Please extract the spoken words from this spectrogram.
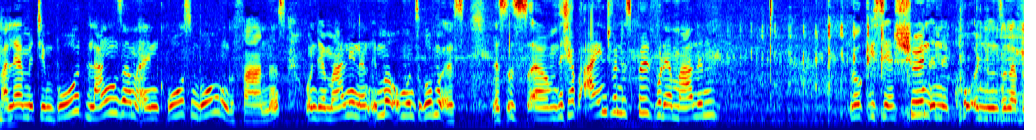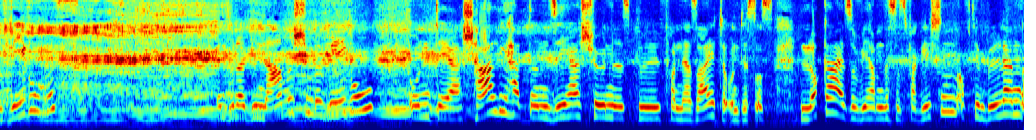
weil er mit dem Boot langsam einen großen Bogen gefahren ist und der Marlin dann immer um uns rum ist. Das ist ähm, ich habe ein schönes Bild, wo der Marlin wirklich sehr schön in, eine, in so einer Bewegung ist. In so einer dynamischen Bewegung. Und der Charlie hat ein sehr schönes Bild von der Seite. Und das ist locker, also wir haben das jetzt verglichen auf den Bildern,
